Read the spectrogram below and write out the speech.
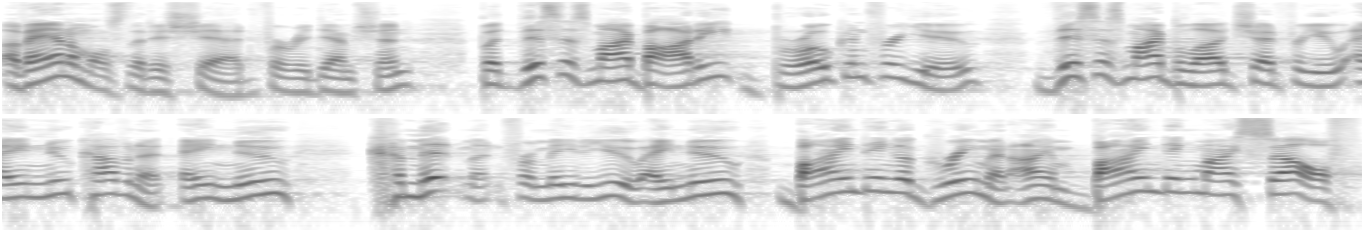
of animals that is shed for redemption, but this is my body broken for you. This is my blood shed for you. A new covenant, a new commitment from me to you, a new binding agreement. I am binding myself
